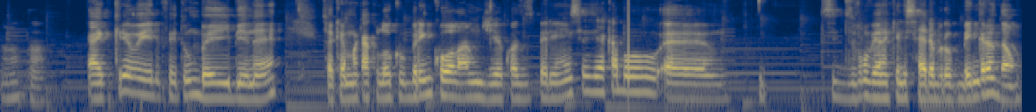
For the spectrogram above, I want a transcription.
Ah, tá. Aí criou ele, feito um baby, né? Só que o macaco louco brincou lá um dia com as experiências e acabou é, se desenvolvendo aquele cérebro bem grandão.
